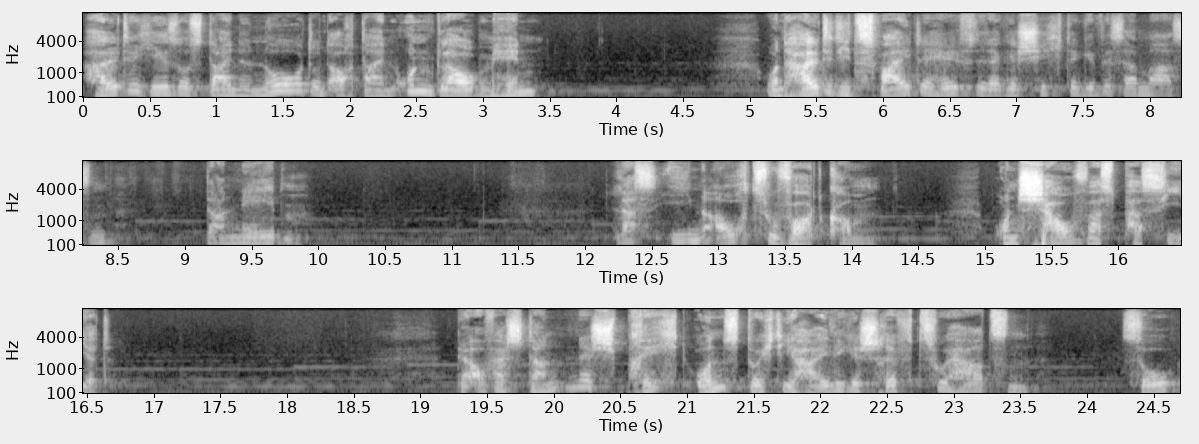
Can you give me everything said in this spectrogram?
Halte Jesus deine Not und auch deinen Unglauben hin und halte die zweite Hälfte der Geschichte gewissermaßen daneben. Lass ihn auch zu Wort kommen und schau, was passiert. Der Auferstandene spricht uns durch die Heilige Schrift zu Herzen, so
